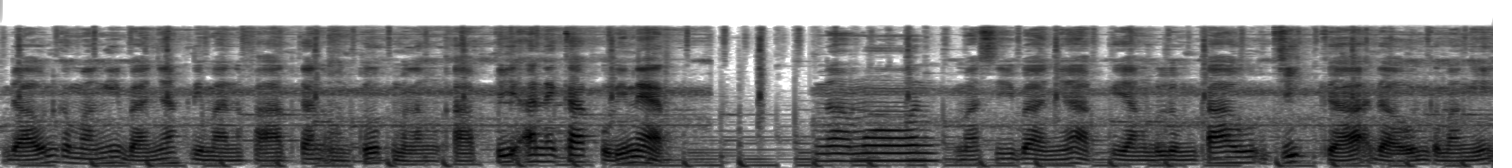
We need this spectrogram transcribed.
daun kemangi banyak dimanfaatkan untuk melengkapi aneka kuliner. Namun, masih banyak yang belum tahu jika daun kemangi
